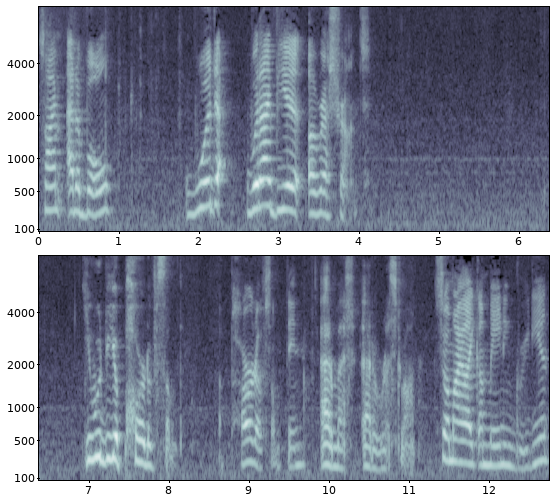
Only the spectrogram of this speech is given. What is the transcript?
So I'm edible. Would would I be at a restaurant? You would be a part of something A part of something. at a at a restaurant. So am I like a main ingredient?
